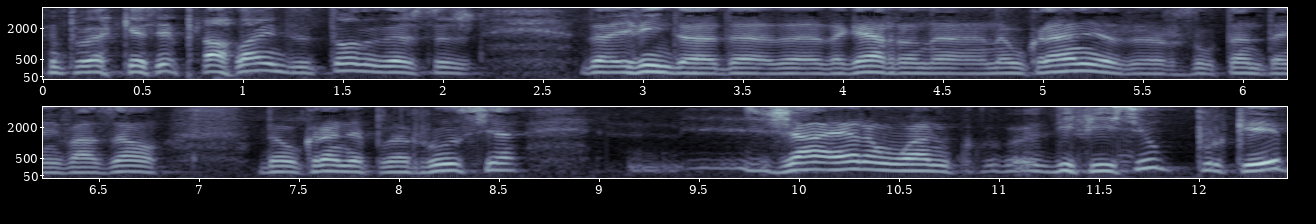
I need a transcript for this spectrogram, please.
quer dizer, para além de todas estas da, enfim, da, da, da guerra na, na Ucrânia, resultante da invasão da Ucrânia pela Rússia, já era um ano difícil. Porquê?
